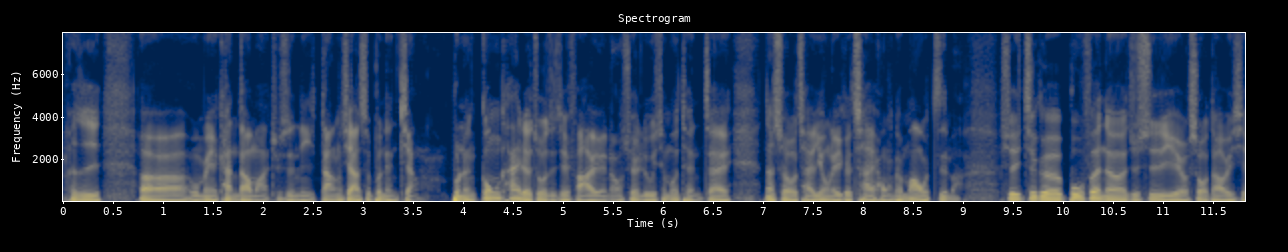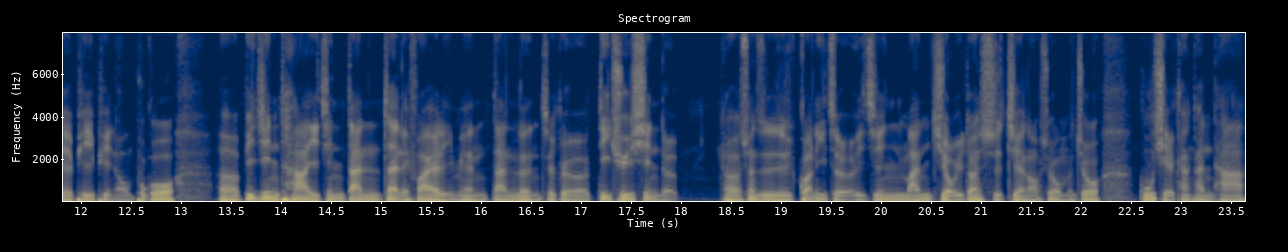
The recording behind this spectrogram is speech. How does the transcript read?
可是呃，我们也看到嘛，就是你当下是不能讲。不能公开的做这些发言哦，所以 Lewis Hamilton 在那时候才用了一个彩虹的帽子嘛，所以这个部分呢，就是也有受到一些批评哦。不过，呃，毕竟他已经担在 FIA 里面担任这个地区性的呃，算是管理者已经蛮久一段时间了，所以我们就姑且看看他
